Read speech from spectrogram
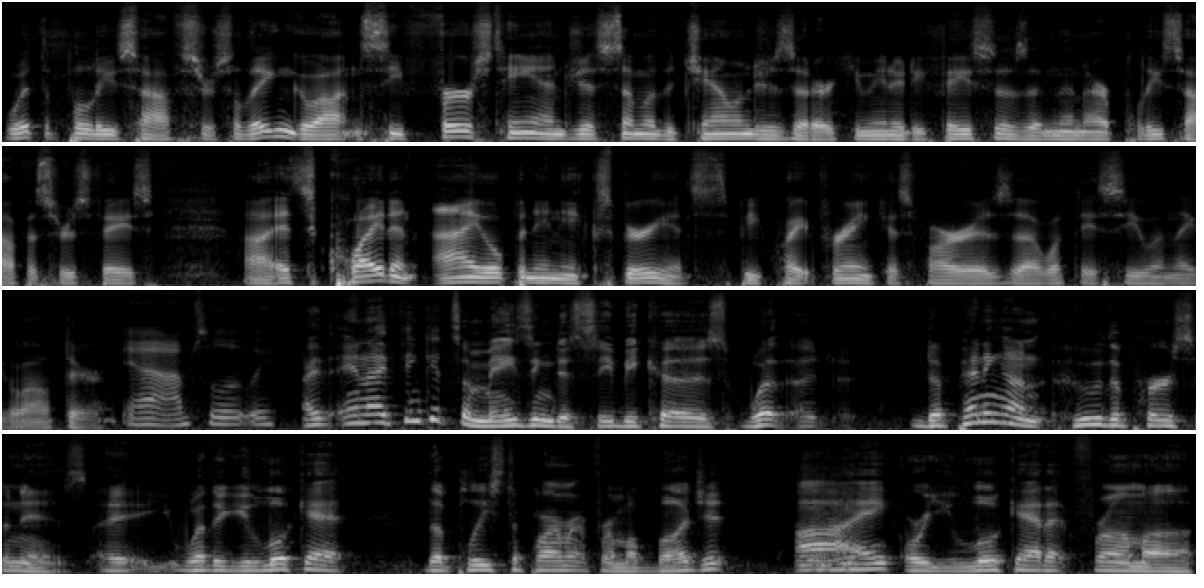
with the police officer so they can go out and see firsthand just some of the challenges that our community faces and then our police officers face. Uh, it's quite an eye opening experience, to be quite frank, as far as uh, what they see when they go out there. yeah, absolutely. I, and I think it's amazing to see because what, uh, depending on who the person is, uh, whether you look at the police department from a budget eye or you look at it from a,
